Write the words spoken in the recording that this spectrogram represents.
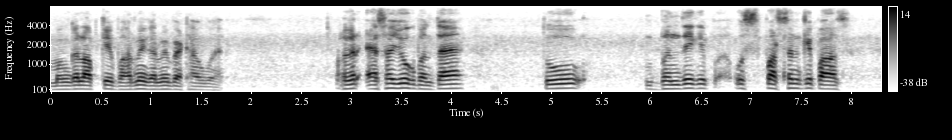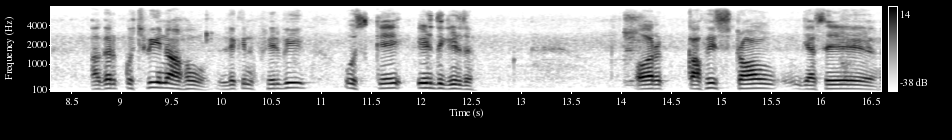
मंगल आपके बारहवें घर में बैठा हुआ है। अगर ऐसा योग बनता है तो बंदे के उस पर्सन के पास अगर कुछ भी ना हो, लेकिन फिर भी उसके इर्द गिर्द और काफ़ी स्ट्रॉन्ग जैसे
